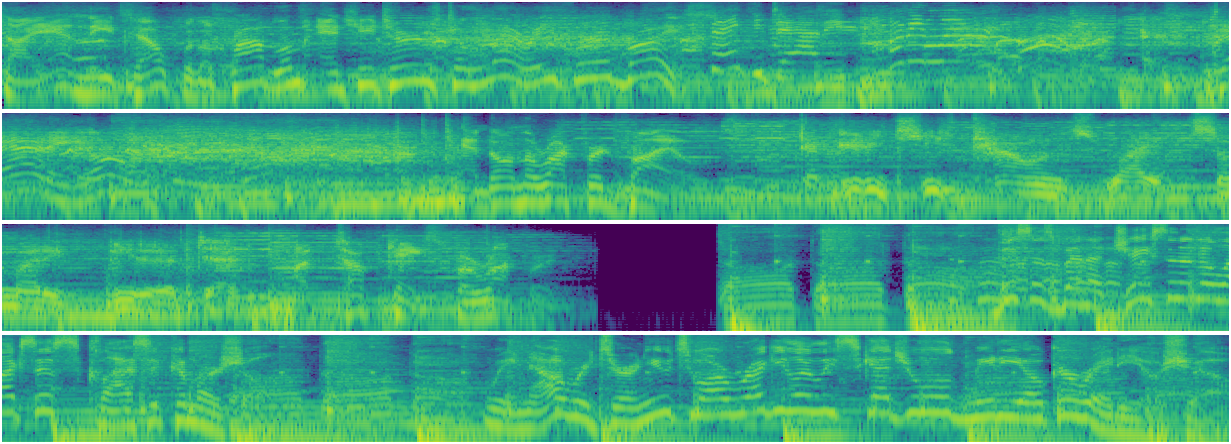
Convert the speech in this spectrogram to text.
Diane needs help with a problem and she turns to Larry for advice. Thank you, Daddy. I mean, Larry, bye. Daddy, oh. and on the Rockford Files. Deputy Chief Towns' wife, somebody beat her to death. A tough case for Rockford. Da, da, da. This has been a Jason and Alexis classic commercial. We now return you to our regularly scheduled mediocre radio show.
